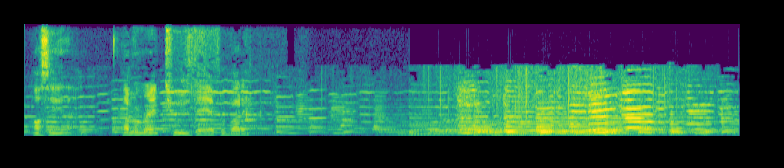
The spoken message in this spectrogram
I'll see you then. Have a great Tuesday, everybody.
